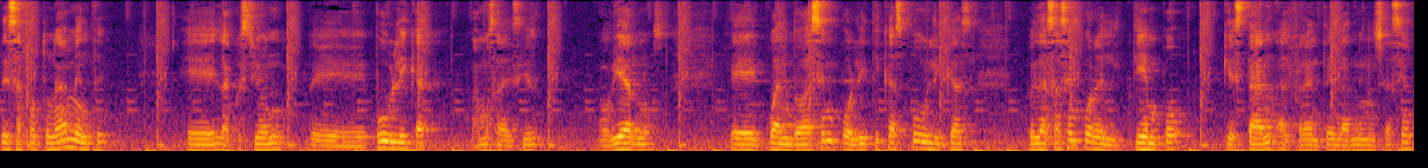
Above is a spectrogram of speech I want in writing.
desafortunadamente eh, la cuestión pública, vamos a decir, gobiernos, eh, cuando hacen políticas públicas, pues las hacen por el tiempo que están al frente de la administración.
